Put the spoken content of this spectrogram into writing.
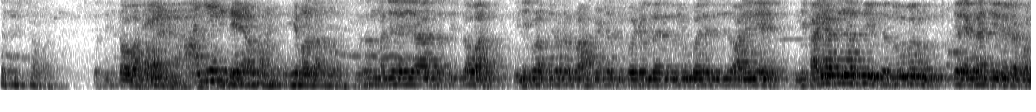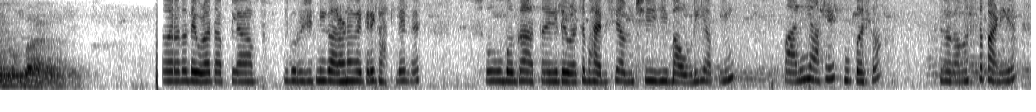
सतीश चव्हाण. हे माझं तसंच म्हणजे या सतीश चव्हाण. यांनी पण आहे. तुम्ही जो आलेले आहेत. म्हणजे काही अडचणी असतील तर दूर करून त्या लेकरांची करून बरा करू तर आता देवळात आपल्या गुरुजींनी गारणं वगैरे घातलेलं आहे. सो बघा आता हे देवळाच्या बाहेरची आमची ही बावडी आपली. पाणी आहे खूप असं. हे बघा मस्त पाणी आहे.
